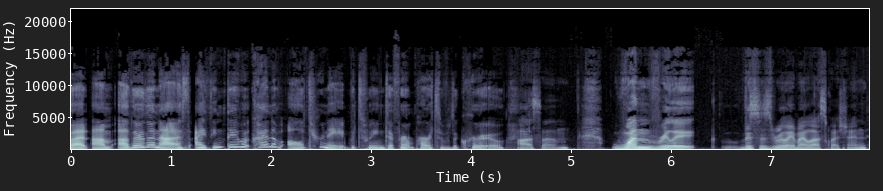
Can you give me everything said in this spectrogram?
But um, other than us, I think they would kind of alternate between different parts of the crew. Awesome. One really. This is really my last question.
